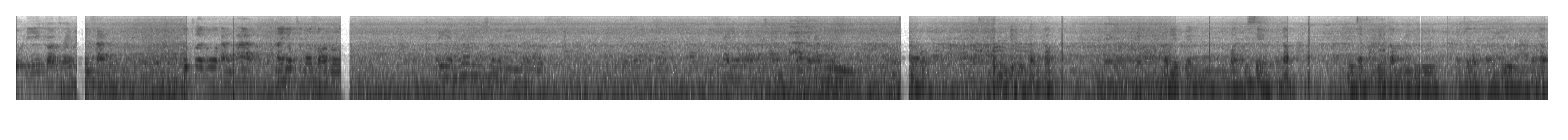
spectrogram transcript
ช่วงนี้ก็ใช้เป็นสันผู้ช่วยผู้ว่าการภาคนายกสโมสรโรงเรียนท่านชมรีโอสถาบันนายกอบชกาญจนบุรีท่านผู้มีเกียรติทุกท่านครับ วันนี้เป็นวันพิเศษนะครับ มีจัดกิจกรรมดีๆในจังหวัดกาญจนบุรีนะครับ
